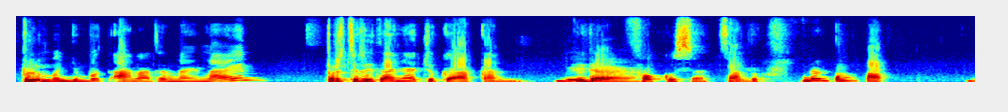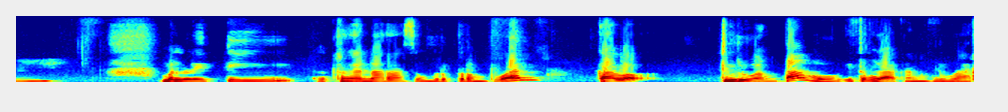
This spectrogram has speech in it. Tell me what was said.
belum menjemput anak dan lain-lain, berceritanya juga akan tidak Beda. fokus ya. Satu. Dan tempat Hmm. Meneliti dengan narasumber perempuan, kalau di ruang tamu itu nggak akan keluar.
